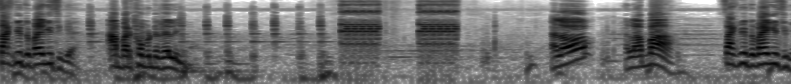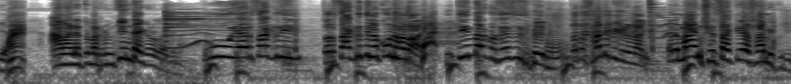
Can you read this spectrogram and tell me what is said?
চাকরি তো পাই গেছি গা আবার খবরটা দিলি হ্যালো? হ্যালো আব্বা? চাকরি তো পাই গেছি গা আমার না তোমার কোনো চিন্তাই করা লাগে না। তুই আর চাকরি? তোর চাকরি দিলে কোন হালায় তুই তিনবার করছিস এসএসসি ফেল তোর সার্টিফিকেট নাই। আরে মানুষের চাকরি আর স্বামী করি।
